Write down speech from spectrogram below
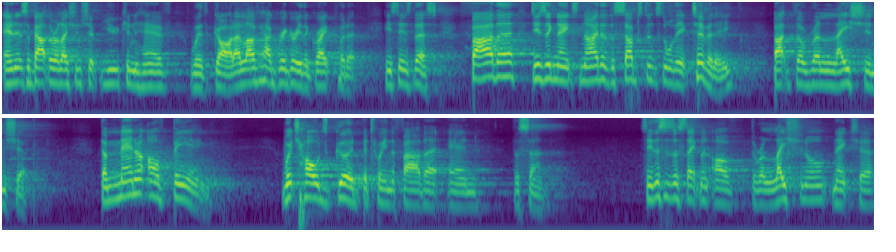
And it's about the relationship you can have with God. I love how Gregory the Great put it. He says this Father designates neither the substance nor the activity, but the relationship, the manner of being, which holds good between the Father and the Son. See, this is a statement of the relational nature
